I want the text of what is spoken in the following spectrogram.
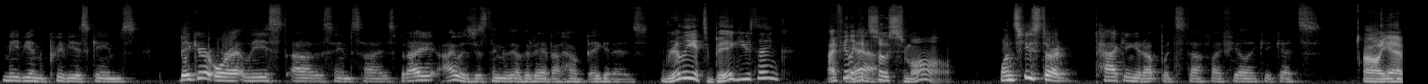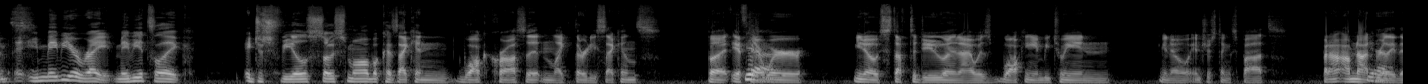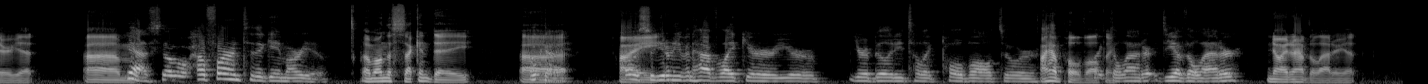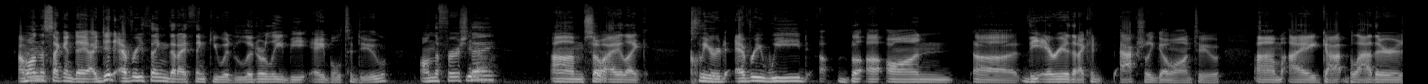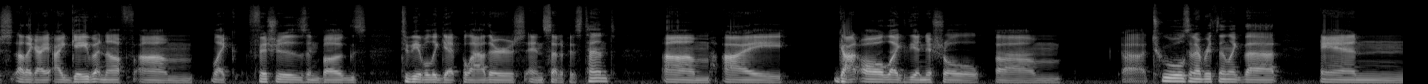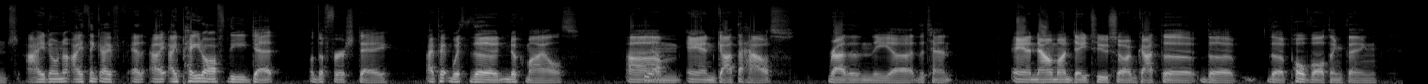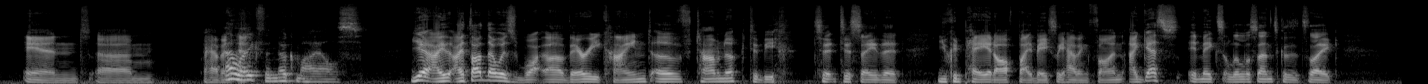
maybe in the previous games bigger or at least uh the same size but i i was just thinking the other day about how big it is Really? It's big, you think? I feel like it's so small. once you start packing it up with stuff i feel like it gets Oh yeah, Dense. m- maybe you're right. Maybe it's like it just feels so small because I can walk across it in like 30 seconds. But if Yeah. there were you know stuff to do, and I was walking in between you know interesting spots. But I, I'm not Yeah. really there yet. Um, Yeah. So how far into the game are you? I'm on the second day. Uh, Okay. Oh, I so you don't even have like your your your ability to like pole vault or I have pole like vaulting. the ladder. Do you have the ladder? No, I don't have the ladder yet. I'm on the second day. I did everything that I think you would literally be able to do on the first Yeah. day. Um, so Sure. I like cleared every weed uh, bu- uh, on uh, the area that I could actually go onto. Um, I got blathers. uh, Like I, I gave enough um, like fishes and bugs to be able to get blathers and set up his tent. Um, I got all like the initial um, uh, tools and everything like that. And I don't know. I think I've, I I paid off the debt the first day. I put with the Nook miles, um, and got the house rather than the uh, the tent. And now I'm on day two, so I've got the the the pole vaulting thing, and um, I haven't. I like the Nook Miles. Yeah, I, I thought that was uh, very kind of Tom Nook to be to, to say that you could pay it off by basically having fun. I guess it makes a little sense because it's like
